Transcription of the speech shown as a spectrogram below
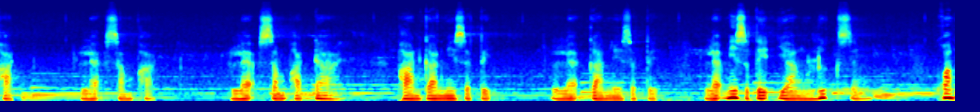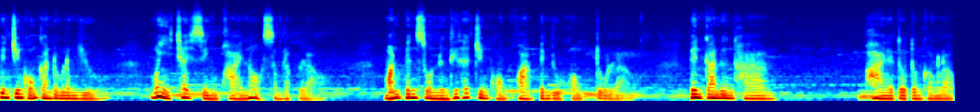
ผัสและสัมผัส และสัมผัสได้ ผ่านการมีสติ และการมีสติ และมีสติอย่างลึกซึ้งความเป็นจริงของการดำรงอยู่ ไม่ใช่สิ่งภายนอกสำหรับเรา มันเป็นส่วนหนึ่งที่แท้จริงของความเป็นอยู่ของตัวเรา เป็นการเดินทาง ภายในตัวตนของเรา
